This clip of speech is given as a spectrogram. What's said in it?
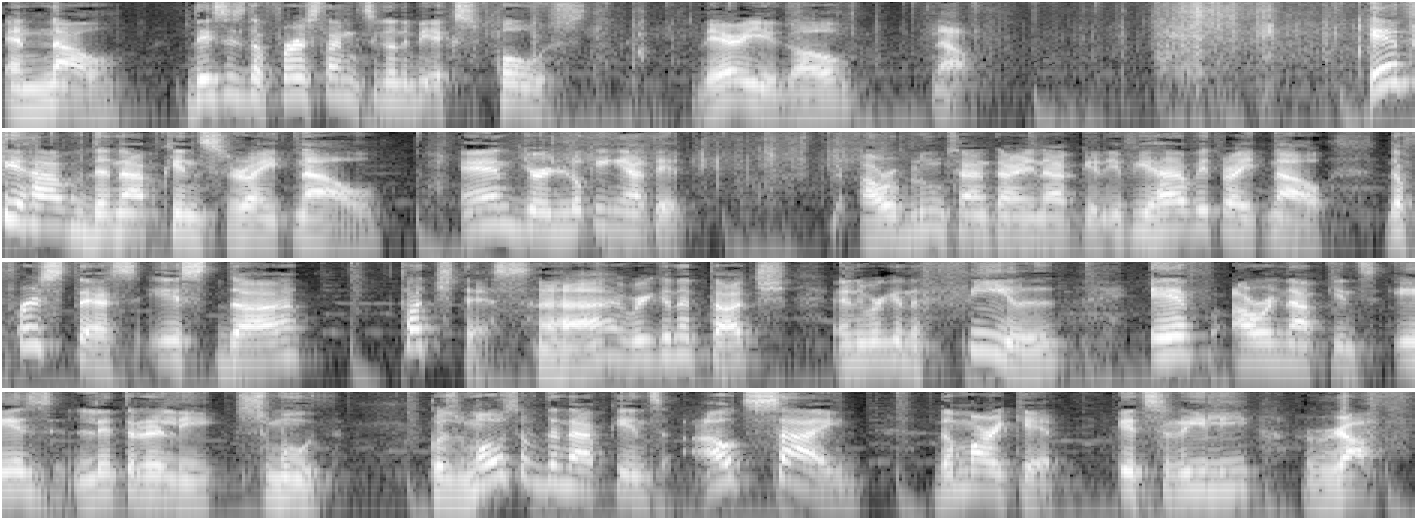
and now, this is the first time it's going to be exposed. There you go. Now, if you have the napkins right now, and you're looking at it, our Bloom Sanitary Napkin, if you have it right now, the first test is the touch test. we're going to touch and we're going to feel if our napkins is literally smooth. Because most of the napkins outside the market, it's really rough.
